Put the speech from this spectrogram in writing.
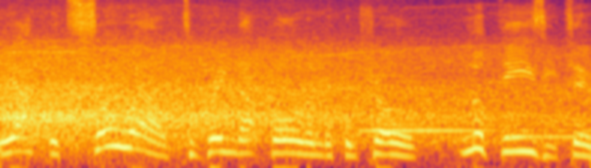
reacted so well to bring that ball under control. Looked easy too.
